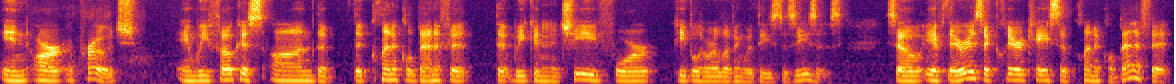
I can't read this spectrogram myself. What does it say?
in our approach and we focus on the, the clinical benefit that we can achieve for people who are living with these diseases. So if there is a clear case of clinical benefit,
